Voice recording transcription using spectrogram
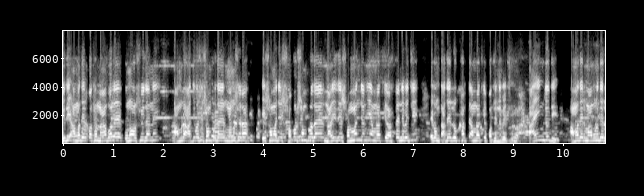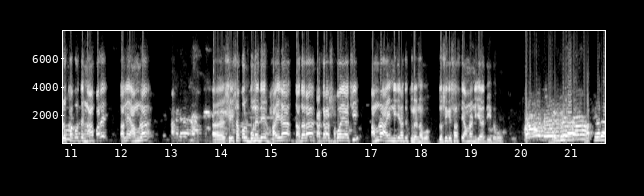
যদি আমাদের কথা না বলে, কোনো অসুবিধা নেই। আমরা আদিবাসী সম্প্রদায়ের মানুষেরা, এই সমাজের সকল সম্প্রদায়ের নারীদের সম্মান জানিয়ে আমরা আজকে রাস্তায় নেমেছি এবং তাদের রক্ষার্থে আমরা আজকে পথে নেমেছি। আইন যদি আমাদের মা বোনদের রক্ষা করতে না পারে, তাহলে আমরা সেই সকল বোনেদের ভাইরা, দাদারা, কাকারা সবাই আছি। আমরা আইন নিজের হাতে তুলে নেব। দোষীকে শাস্তি আমরা নিজেরা দিয়ে দেবো। বন্ধুরা, আপনারা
